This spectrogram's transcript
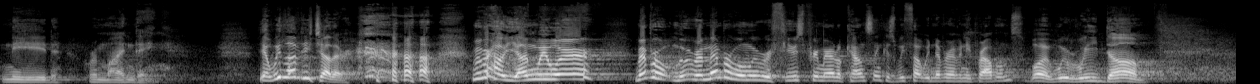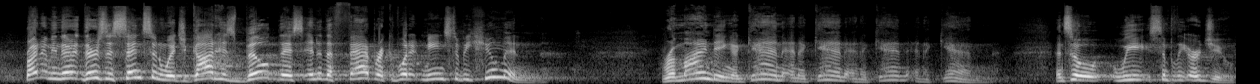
need reminding. Yeah, we loved each other. remember how young we were? Remember, remember when we refused premarital counseling because we thought we'd never have any problems? Boy, we were we dumb. Right? I mean, there, there's a sense in which God has built this into the fabric of what it means to be human. Reminding again and again and again and again. And so we simply urge you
